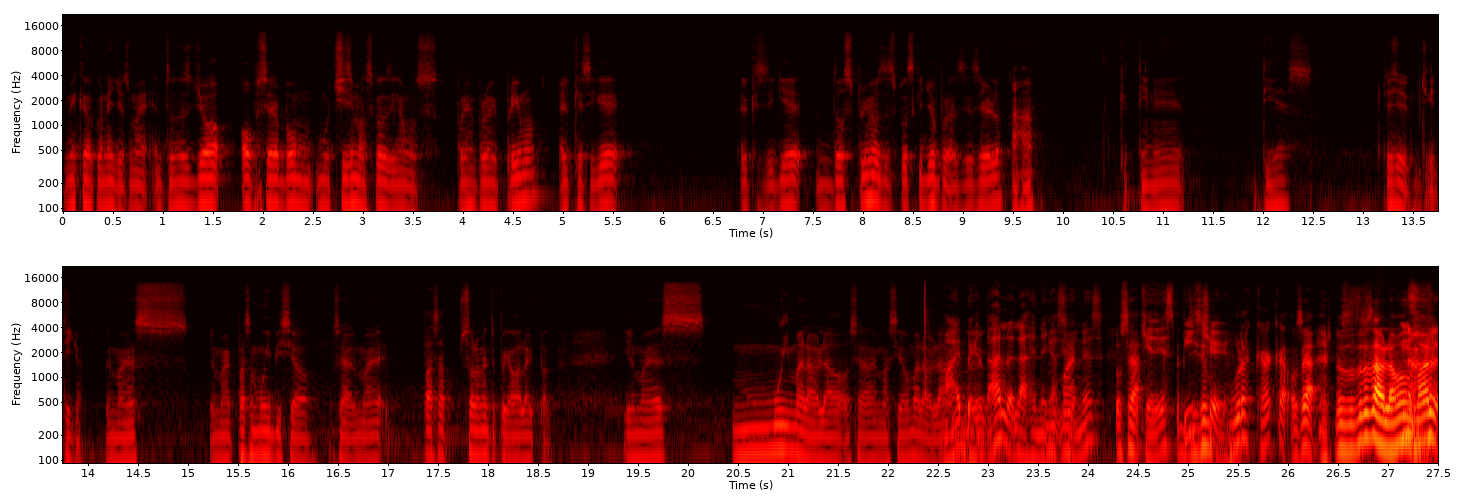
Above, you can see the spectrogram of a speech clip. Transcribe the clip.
y me quedo con ellos, mae. Entonces yo observo muchísimas cosas, digamos, por ejemplo, mi primo, el que sigue, el que sigue dos primos después que yo, por así decirlo, Ajá, que tiene 10. sí, sí, chiquitillo. El mae es, el mae pasa muy viciado, o sea, el mae pasa solamente pegado al iPad. Y el mae es muy mal hablado, o sea, demasiado mal hablado. Ma, es No le- verdad, la- las generaciones, O sea, qué dicen despiche. pura caca. O sea, nosotros hablamos mal,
